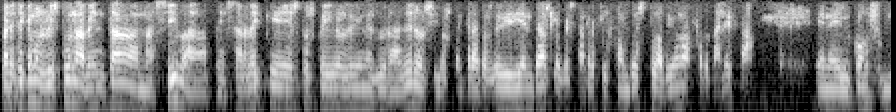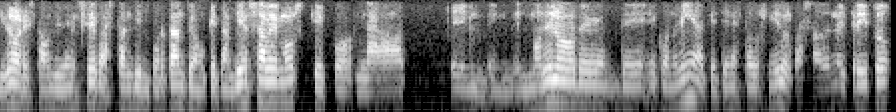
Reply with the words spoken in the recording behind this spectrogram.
parece que hemos visto una venta masiva, a pesar de que estos pedidos de bienes duraderos y los contratos de viviendas lo que están reflejando es todavía una fortaleza en el consumidor estadounidense bastante importante, aunque también sabemos que por la el, modelo de, economía que tiene Estados Unidos basado en el crédito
